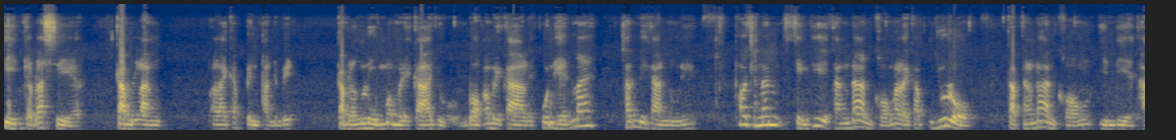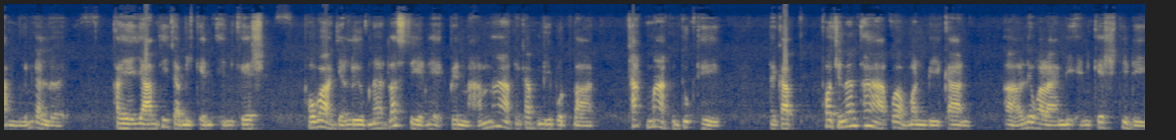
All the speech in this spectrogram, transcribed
จีนกับรัสเซียกำลังอะไรครับเป็นพันธมิตรกำลังลุมอเมริกาอยู่ บอกอเมริกาเลยคุณเห็นไหมฉันมีการตรงนี้ เพราะฉะนั้นสิ่งที่ทางด้านของอะไรครับยุโรปกับทางด้านของอินเดียทำเหมือนกันเลย พยายามที่จะมีเกณฑ์เอนเกจ เพราะว่าอย่าลืมนะรัสเซียเนี่ยเป็นมหาอำนาจนะครับมีบทบาทชักมากขึ้นทุกทีนะครับเพราะฉะนั้นถ้าหากว่ามันมีการเรียกว่าอะไรมี engage ที่ดี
